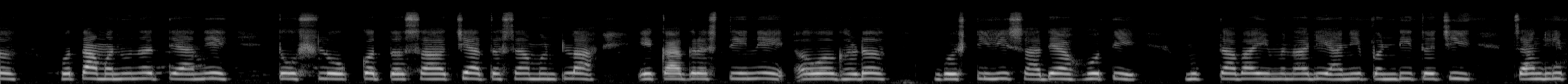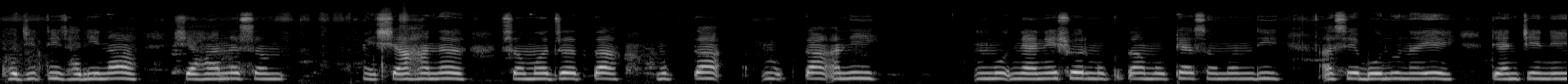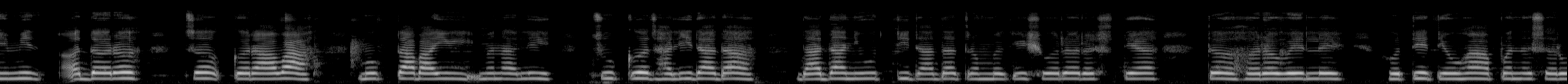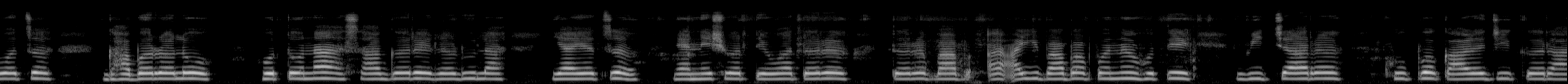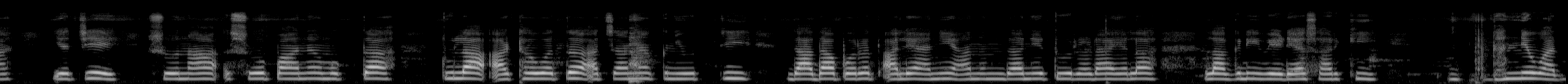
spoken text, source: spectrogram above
होता. म्हणून त्याने तो श्लोक तसाच्या तसा म्हटला एकाग्रतेने अवघड गोष्टीही साध्या होते. मुक्ताबाई म्हणाली आणि पंडितची चांगली फजिती झाली ना? शहाणं समजता मुक्ता मुक्ता आणि मु ज्ञानेश्वर मुक्ता मोठ्या संबंधी असे बोलू नये. त्यांचे नेहमी आदरच करावा. मुक्ताबाई म्हणाली, चूक झाली दादा. दादा निवृत्ती दादा त्र्यंबकेश्वर रस्त्यात हरवले होते तेव्हा आपण सर्वच घाबरलो होतो ना. सागर लढूला यायचं ज्ञानेश्वर तेव्हा तर तर बाब आई बाबा पण होते. विचार खूप काळजी करायचे. सोपान मुक्ता तुला आठवतं अचानक निवृत्ती दादा परत आले आणि आनंदाने तू रडायला लागली वेड्यासारखी. धन्यवाद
